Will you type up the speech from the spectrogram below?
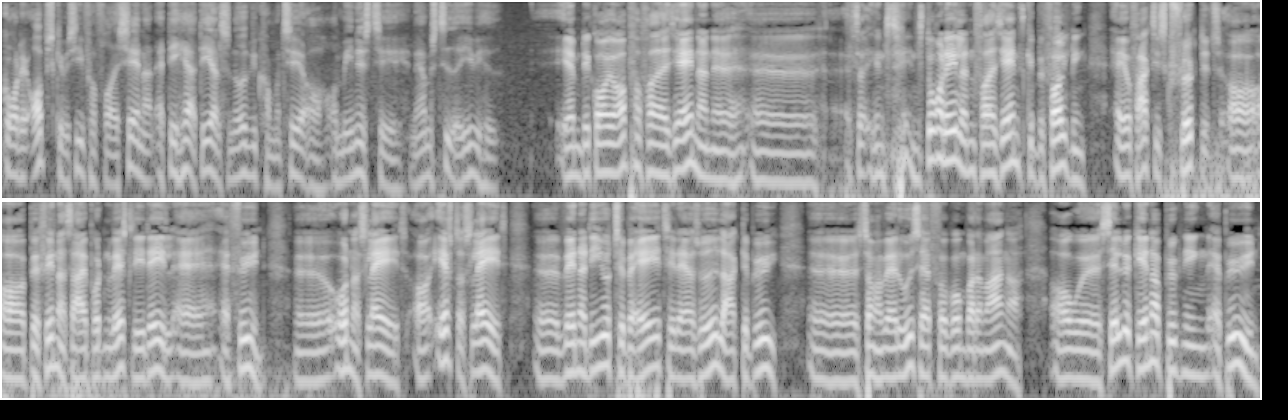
går det op, skal vi sige, for fredericianerne, at det her det er altså noget, vi kommer til at, at mindes til nærmest tid og evighed. Jamen, det går jo op for fredericianerne. Øh, altså, en, en stor del af den fredericianske befolkning er jo faktisk flygtet og, og befinder sig på den vestlige del af, af Fyn øh, under slaget. Og efter slaget øh, vender de jo tilbage til deres ødelagte by, øh, som har været udsat for bombardementer. Og øh, selve genopbygningen af byen,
